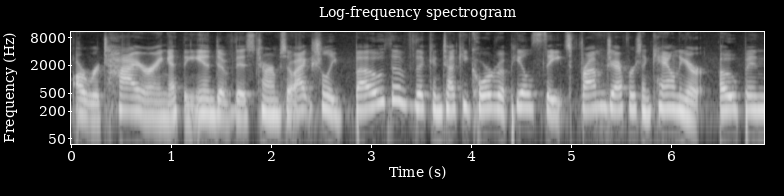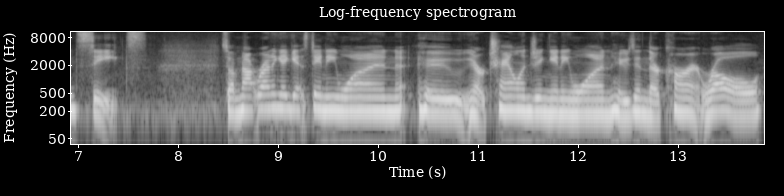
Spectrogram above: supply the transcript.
are retiring at the end of this term. So, actually, both of the Kentucky Court of Appeals seats from Jefferson County are open seats. So I'm not running against anyone who, you know, challenging anyone who's in their current role.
